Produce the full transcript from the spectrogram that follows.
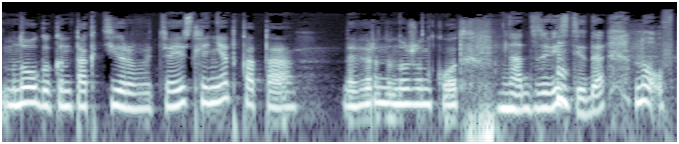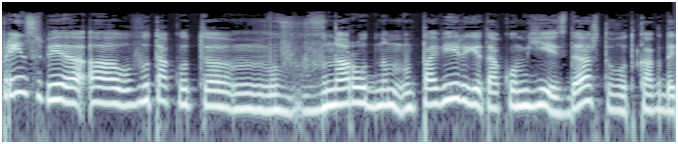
много контактировать. А если нет кота, наверное, нужен код. Надо завести, да? Ну, в принципе, а, вот так вот эм, в народном поверье таком есть, да, что вот когда,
